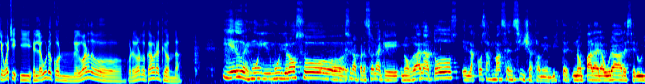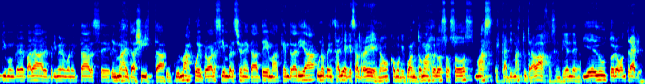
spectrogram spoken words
Che, guachi, ¿y el laburo con Eduardo, con Eduardo Cabra, qué onda? Y Edu es muy, muy grosso, es una persona que nos gana a todos en las cosas más sencillas también, ¿viste? No para de laburar, es el último en querer parar, el primero en conectarse, el más detallista, el que más puede probar 100 versiones de cada tema, que en realidad uno pensaría que es al revés, ¿no? Como que cuanto más grosso sos, más escatimás tu trabajo, ¿se entiende? Y Edu todo lo contrario,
